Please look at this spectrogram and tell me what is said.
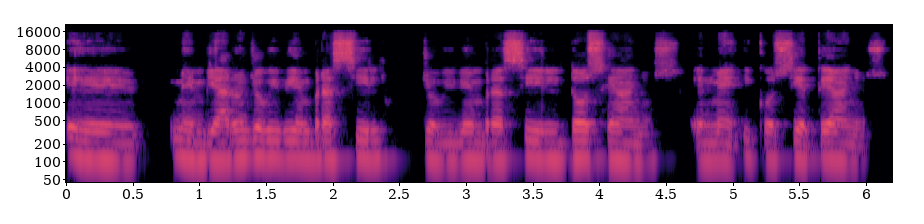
me enviaron, yo viví en Brasil, yo viví en Brasil 12 años, en México 7 años.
